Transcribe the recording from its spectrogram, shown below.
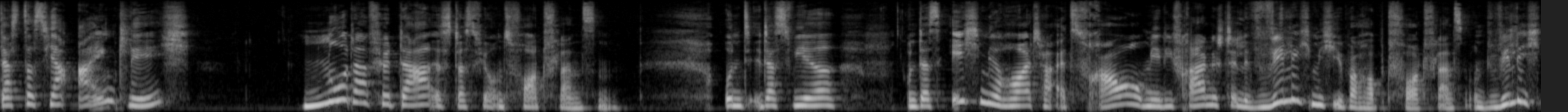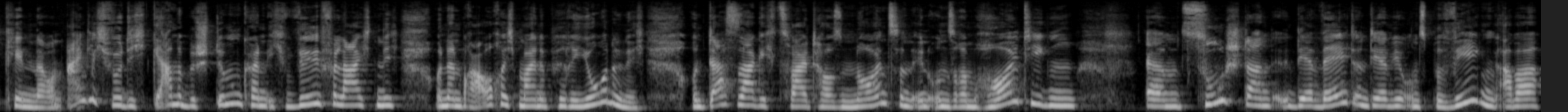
dass das ja eigentlich nur dafür da ist, dass wir uns fortpflanzen. Und dass wir und dass ich mir heute als Frau mir die Frage stelle, will ich mich überhaupt fortpflanzen und will ich Kinder? Und eigentlich würde ich gerne bestimmen können, ich will vielleicht nicht und dann brauche ich meine Periode nicht. Und das sage ich 2019 in unserem heutigen ähm, Zustand der Welt, in der wir uns bewegen. Aber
